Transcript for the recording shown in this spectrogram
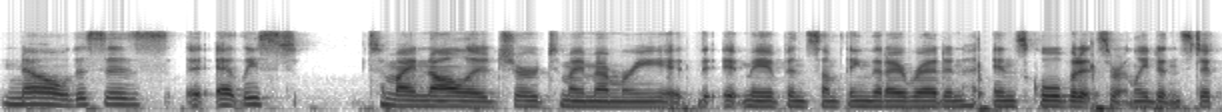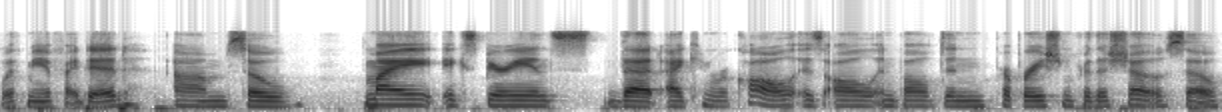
No, this is at least to my knowledge or to my memory. It, it may have been something that I read in in school, but it certainly didn't stick with me if I did. Um, so my experience that I can recall is all involved in preparation for this show. So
